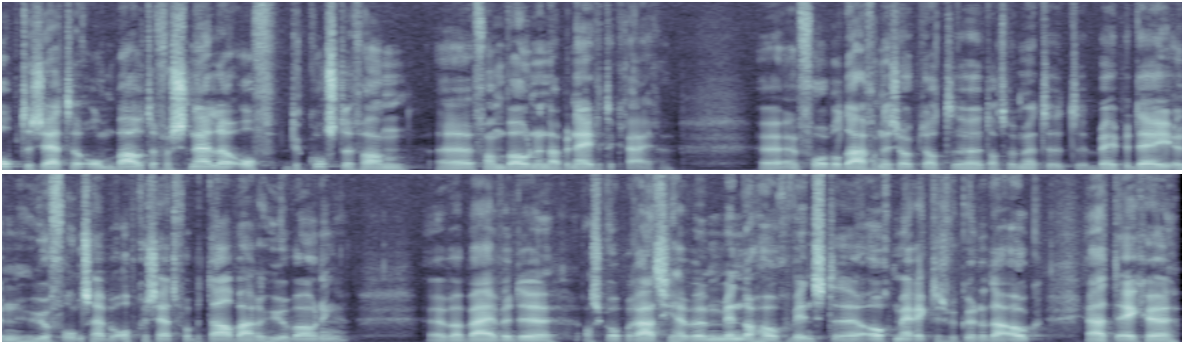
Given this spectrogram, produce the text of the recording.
op te zetten om bouw te versnellen of de kosten van, uh, van wonen naar beneden te krijgen. Uh, een voorbeeld daarvan is ook dat, uh, dat we met het BPD een huurfonds hebben opgezet voor betaalbare huurwoningen. waarbij we de, als coöperatie hebben een minder hoog winstoogmerk. dus we kunnen daar ook ja, tegen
